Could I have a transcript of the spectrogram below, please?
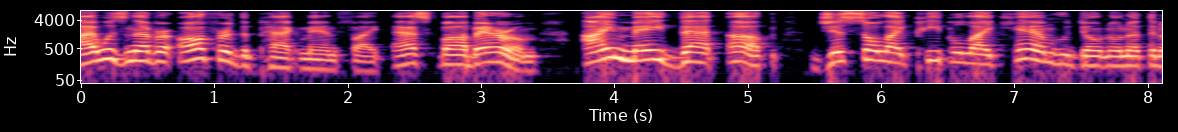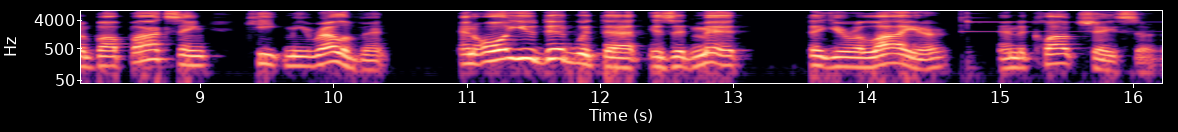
I was never offered the Pac Man fight. Ask Bob Arum. I made that up just so, like, people like him who don't know nothing about boxing keep me relevant. And all you did with that is admit that you're a liar and a clout chaser.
